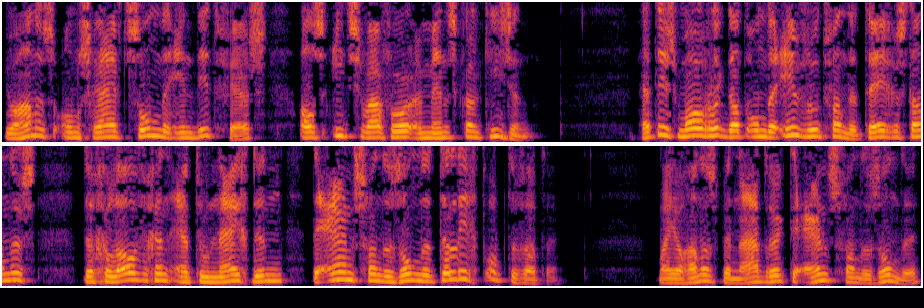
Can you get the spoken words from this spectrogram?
Johannes omschrijft zonde in dit vers als iets waarvoor een mens kan kiezen. Het is mogelijk dat onder invloed van de tegenstanders de gelovigen ertoe neigden de ernst van de zonde te licht op te vatten. Maar Johannes benadrukt de ernst van de zonde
